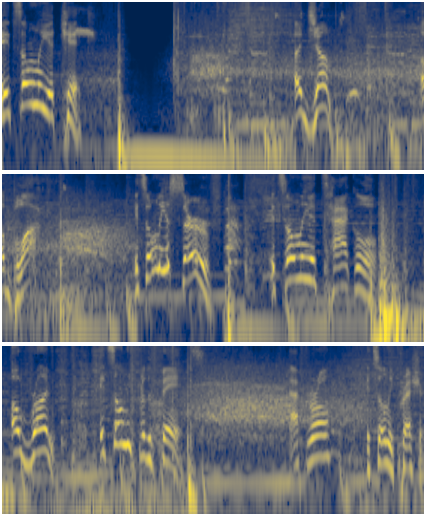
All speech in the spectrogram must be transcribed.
It's only a kick, a jump, a block. It's only a serve. It's only a tackle, a run. It's only for the fans. After all, it's only pressure.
